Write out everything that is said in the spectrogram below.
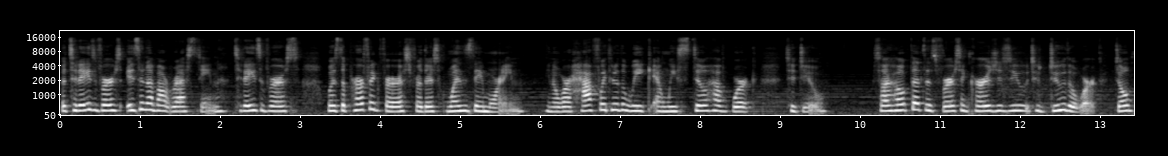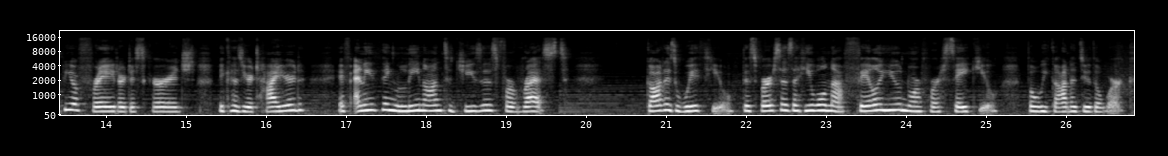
But today's verse isn't about resting. Today's verse was the perfect verse for this Wednesday morning. You know, we're halfway through the week and we still have work to do. So I hope that this verse encourages you to do the work. Don't be afraid or discouraged because you're tired. If anything, lean on to Jesus for rest. God is with you. This verse says that He will not fail you nor forsake you, but we gotta do the work.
